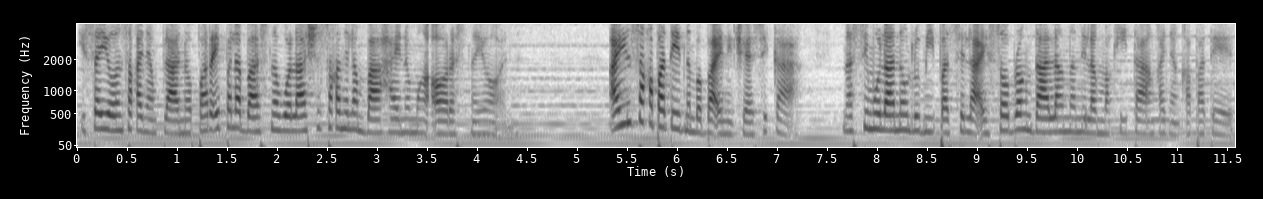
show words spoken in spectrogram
Isa yon sa kanyang plano para ipalabas na wala siya sa kanilang bahay ng mga oras na yon. Ayon sa kapatid ng babae ni Jessica, na simula nung lumipat sila ay sobrang dalang na nilang makita ang kanyang kapatid.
